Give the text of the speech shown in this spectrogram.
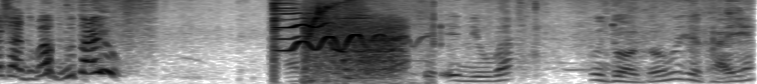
એ સાધુભા ભૂત આવ્યું. એ દીવબા તું છે ખાઈએ?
